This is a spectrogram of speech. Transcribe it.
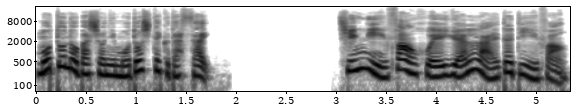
元の場所に戻してください。请你放回原来的地方。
